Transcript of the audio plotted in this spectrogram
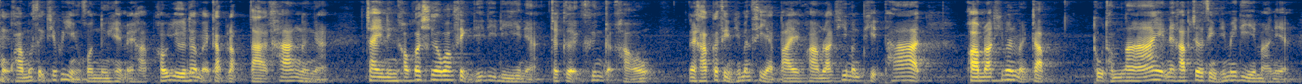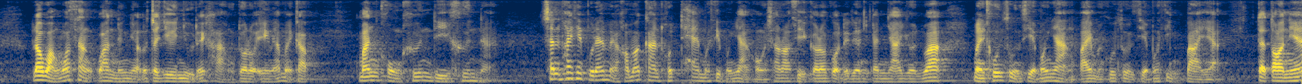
ของความรู้สึกที่ผู้หญิงคนหนึ่งเห็นไหมครับเขายืนเหมือนกับหลับตาข้างหนึ่งอะใจหนึ่งเขาก็เชื่อว่าสิ่งที่ดีๆเนี่ยจะเกิดขึ้นกับเขานะครับกับสิ่งที่มันเสียไปความรักที่มันผิดพลาด ความรักที่มันเหมือนกับถูกทำร้ายนะครับ เจอสิ่งที่ไม่ดีมาเนี่ยเราหวังว่าสั่งวันหนึ่งเนี่ยเราจะยืนอยู่ด้วยขาของตัวเราเองนะเหมือนกับมั่นคงขึ้นดีขึ้นนะ ชั้นไพ่เทมปูได้หมายความว่าการทดแทนบางสิ่งบางอย่างของชาวราศีกรกฎในเดือนกันยายนว่าเหมือนคุณสูญเสียบางอย่างไปเหมือนคุณสูญเสียบางสิ่งไปอะแต่ตอนเนี้ย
